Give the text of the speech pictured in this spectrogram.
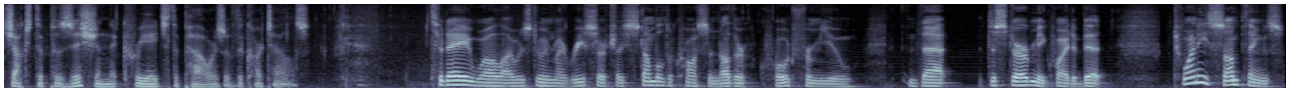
juxtaposition that creates the powers of the cartels. Today, while I was doing my research, I stumbled across another quote from you that disturbed me quite a bit. 20 somethings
